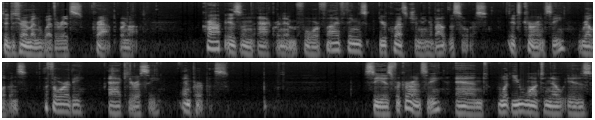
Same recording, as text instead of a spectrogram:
to determine whether it's crap or not. CRAP is an acronym for five things you're questioning about the source. Its currency, relevance, authority, accuracy, and purpose. C is for currency, and what you want to know is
